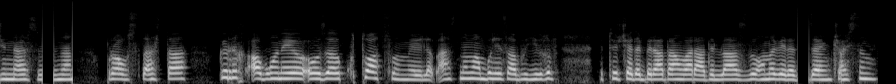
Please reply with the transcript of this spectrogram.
Cinlər sizdən Brawl Stars'da 40 abonəyə özel kutu açılımı eləyib. Əslində mən bu hesabı yığıb Türkiyədə bir adam var adı Lazlı ona verəcəm ki, açsın,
